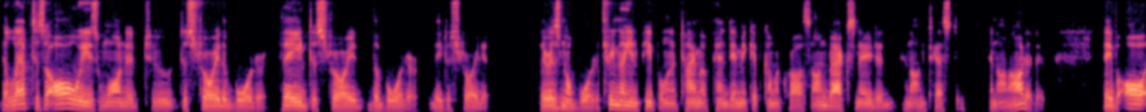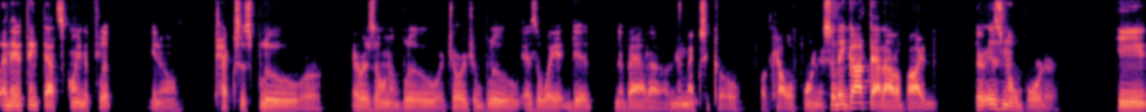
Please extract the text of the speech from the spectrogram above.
The left has always wanted to destroy the border. They destroyed the border. They destroyed it. There is no mm-hmm. border. Three million people in a time of pandemic have come across unvaccinated and untested and unaudited they've all and they think that's going to flip you know texas blue or arizona blue or georgia blue as the way it did nevada or new mexico or california so they got that out of biden there is no border he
